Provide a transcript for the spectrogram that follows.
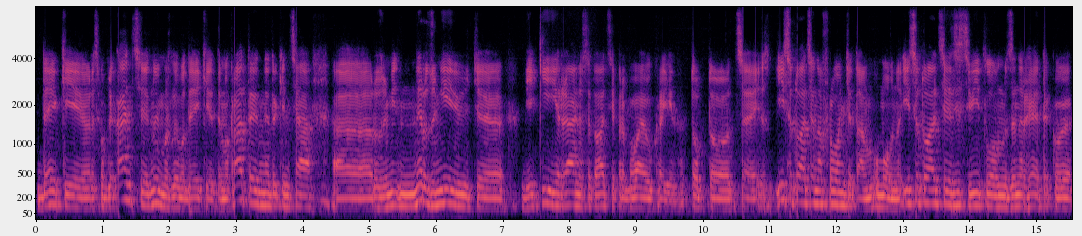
деякі республіканці, ну і можливо деякі демократи не до кінця е, розумі... не розуміють, е, в якій реально ситуації перебуває Україна. Тобто, це і ситуація на фронті, там умовно, і ситуація зі світлом, з енергетикою,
